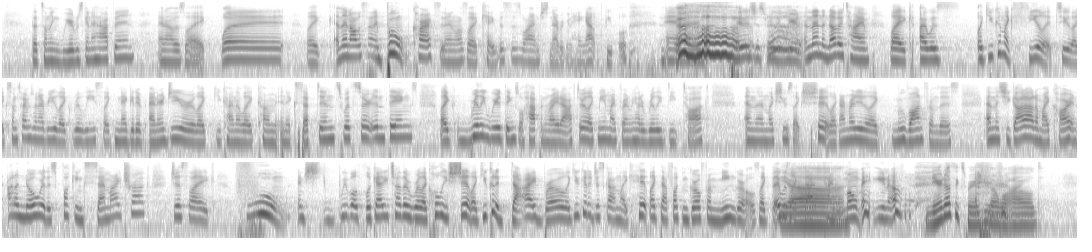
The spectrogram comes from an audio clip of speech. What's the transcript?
that something weird was gonna happen, and I was like, what? Like, and then all of a sudden, boom, car accident. I was like, okay, this is why I'm just never gonna hang out with people. And it was just really weird. And then another time, like I was like you can like feel it too. Like sometimes whenever you like release like negative energy or like you kind of like come in acceptance with certain things, like really weird things will happen right after. Like me and my friend, we had a really deep talk, and then like she was like, "Shit, like I'm ready to like move on from this." And then she got out of my car, and out of nowhere, this fucking semi truck just like, boom, and sh- we both look at each other. We're like, "Holy shit! Like you could have died, bro. Like you could have just gotten like hit like that fucking girl from Mean Girls. Like it was like that kind of moment, you know?" Near death experiences are wild.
